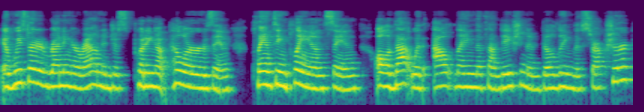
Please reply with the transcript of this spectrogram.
If we started running around and just putting up pillars and planting plants and all of that without laying the foundation and building the structure,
